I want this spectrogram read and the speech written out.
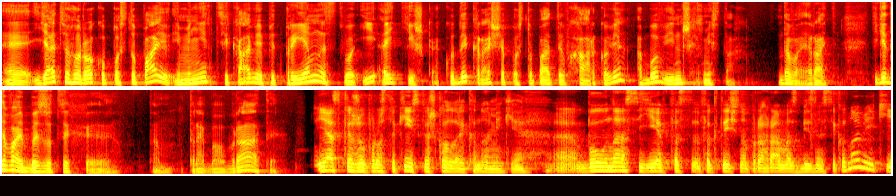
Е, Я цього року поступаю, і мені цікаві підприємництво і айтішка. Куди краще поступати в Харкові або в інших містах? Давай, радь. Тільки давай без оцих е, там треба обрати. Я скажу просто Київська школа економіки. Е, Бо у нас є фактично програма з бізнес-економіки,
